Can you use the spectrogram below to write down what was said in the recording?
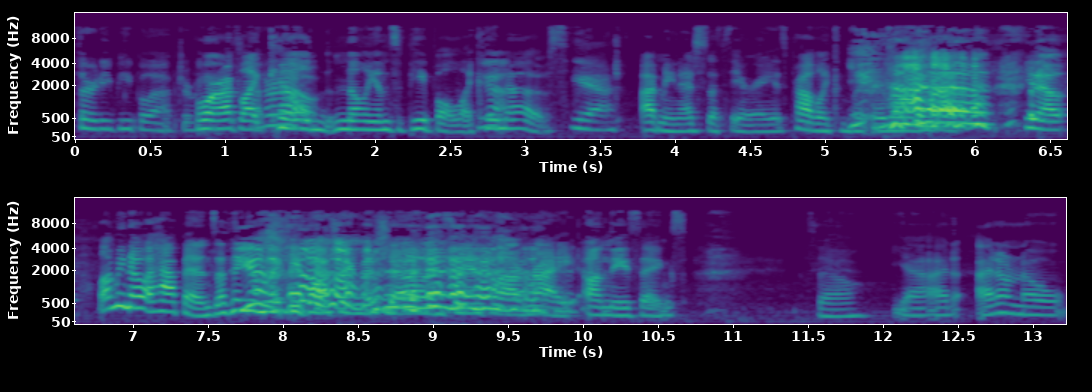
30 people after me. or I've like I don't know. killed millions of people. Like, Yeah. who knows? yeah I mean, it's a theory. It's probably completely wrong. But, you know, let me know what happens. I think I'm going to keep watching the show and see if I'm right on these things. So, Yeah, I, d- I don't know.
